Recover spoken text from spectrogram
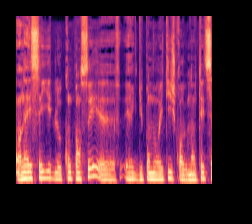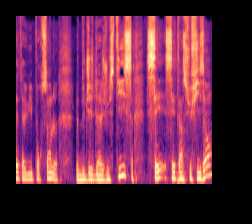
On a essayé de le compenser. Euh, Éric Dupont-Moretti, je crois, a augmenté de 7 à 8 le, le budget de la justice. C'est insuffisant.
